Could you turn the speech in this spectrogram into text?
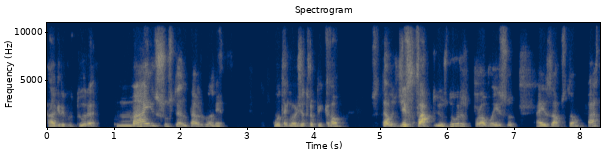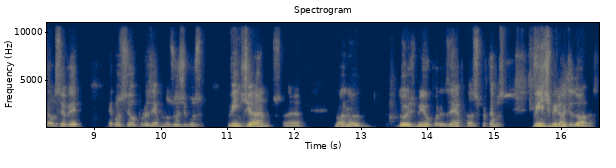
A agricultura mais sustentável do planeta. Com tecnologia tropical, de fato, e os números provam isso a exaustão. Basta você ver aconteceu, por exemplo, nos últimos 20 anos. Né? No ano 2000, por exemplo, nós exportamos 20 bilhões de dólares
